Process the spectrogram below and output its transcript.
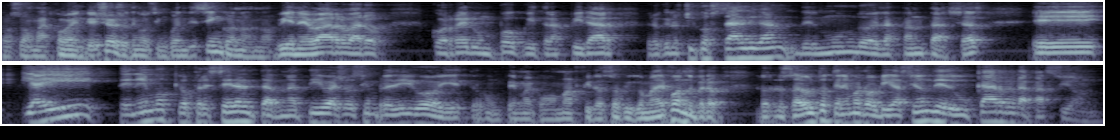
vos sos más joven que yo, yo tengo 55, no, nos viene bárbaro correr un poco y transpirar, pero que los chicos salgan del mundo de las pantallas. Eh, y ahí tenemos que ofrecer alternativas, yo siempre digo, y esto es un tema como más filosófico, más de fondo, pero los adultos tenemos la obligación de educar la pasión.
